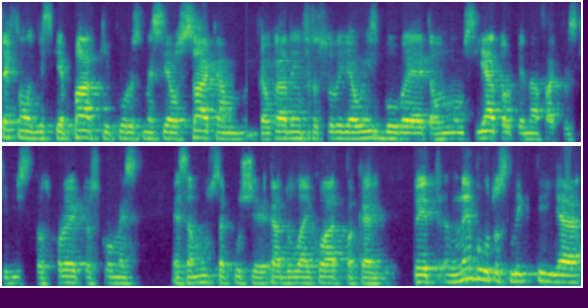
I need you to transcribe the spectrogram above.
tehnoloģiskie parki, kurus mēs jau sākam, kaut kāda infrastruktūra jau izbūvēta, un mums jāturpina faktiski visus tos projektus, ko mēs esam uzsakuši kādu laiku atpakaļ. Bet nebūtu slikti, ja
